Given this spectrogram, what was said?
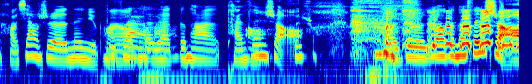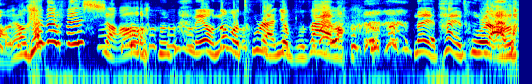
好像是那女朋友在他在跟他谈哦分手。分手呃，就是要跟他分手，要跟他分手，没有那么突然就不在了。那也太突然了。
